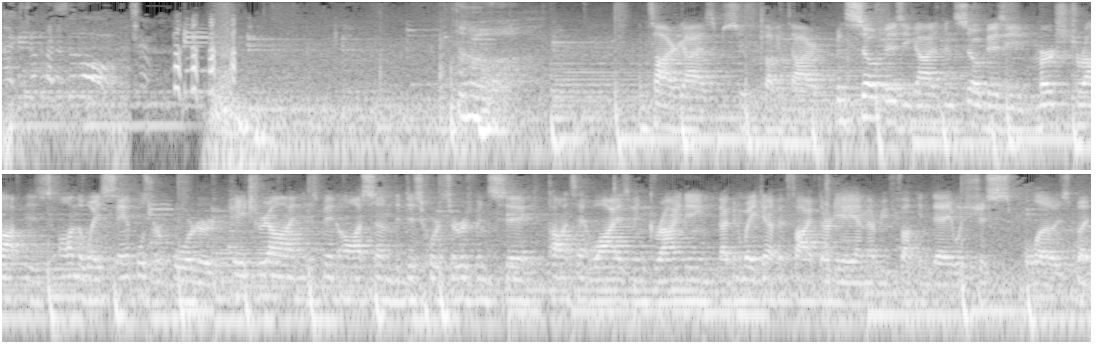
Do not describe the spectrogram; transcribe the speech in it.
I'm tired, guys. I'm super fucking tired. Been so busy, guys. Been so busy. Merch drop is on the way. Samples are ordered. Patreon has been awesome. The Discord server's been sick. Content-wise, been grinding. I've been waking up at 5:30 a.m. every fucking day, which just blows. But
